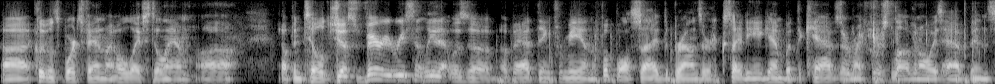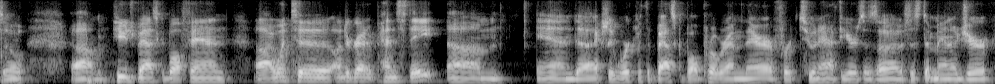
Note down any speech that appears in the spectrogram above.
Uh, Cleveland sports fan my whole life, still am. Uh, up until just very recently, that was a, a, bad thing for me on the football side. The Browns are exciting again, but the Cavs are my first love and always have been. So, um, huge basketball fan. Uh, I went to undergrad at Penn State. Um, and uh, actually worked with the basketball program there for two and a half years as an assistant manager,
